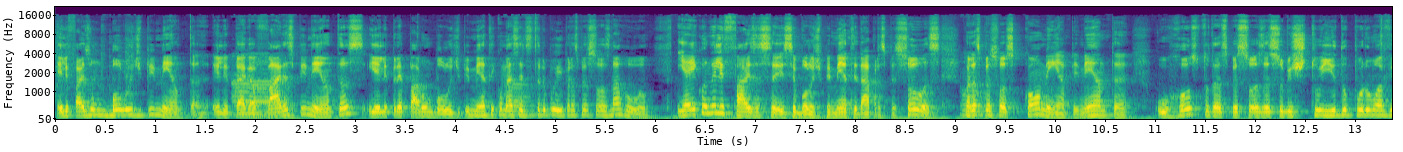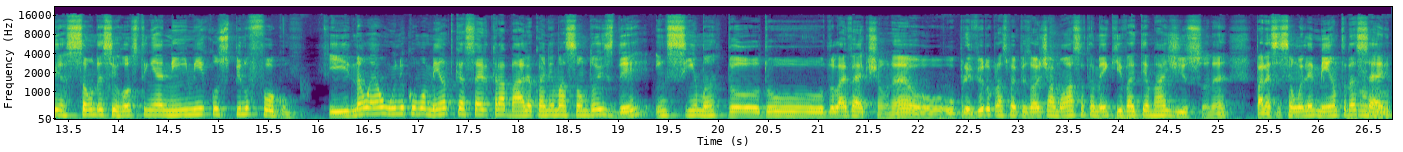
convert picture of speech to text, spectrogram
ele faz um bolo de pimenta. Ele pega Ah. várias pimentas e ele prepara um bolo de pimenta e começa a distribuir para as pessoas na rua. E aí quando ele faz esse, esse bolo de pimenta e dá para as pessoas, quando as pessoas comem a pimenta, o rosto das pessoas é substituído por uma versão desse rosto em anime cuspindo fogo. E não é o único momento que a série trabalha com a animação 2D em cima do, do, do live action, né? O, o preview do próximo episódio já mostra também que vai ter mais disso, né? Parece ser um elemento da série.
